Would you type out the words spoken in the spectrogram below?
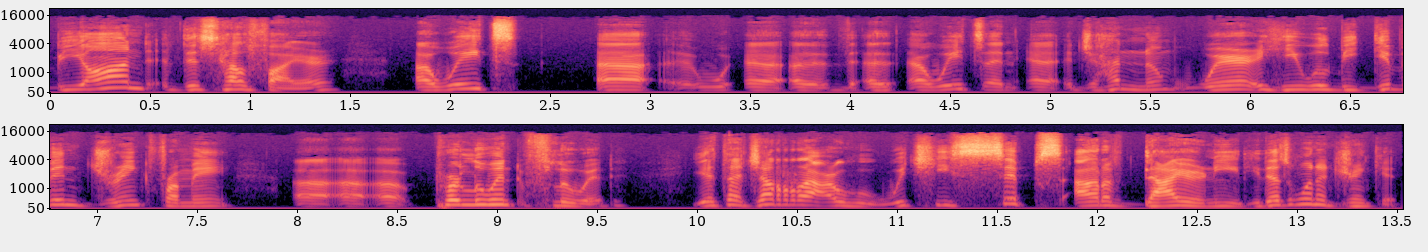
beyond this hellfire awaits uh, uh, uh, uh awaits an uh, Jahannam where he will be given drink from a, a purulent fluid يتجرعه which he sips out of dire need. He doesn't want to drink it,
